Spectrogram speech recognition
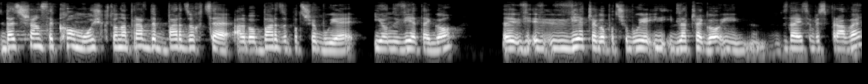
dać szansę komuś, kto naprawdę bardzo chce albo bardzo potrzebuje i on wie tego, y, wie, czego potrzebuje i, i, dlaczego i zdaje sobie sprawę,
